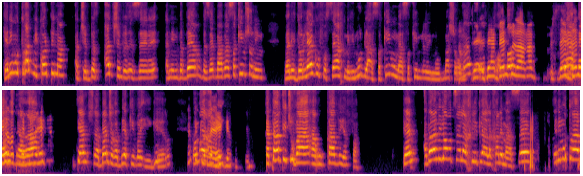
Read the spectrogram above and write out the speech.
כי אני מוטרד מכל פינה, עד שבזה אני מדבר, וזה בא בעסקים שונים. ואני דולג ופוסח מלימוד לעסקים ומעסקים ללימוד, מה שאומר... זה הבן של הרב... זה הבן של רבי עקיבא איגר? כן, הבן של רבי עקיבא איגר. אומר, כתבתי תשובה ארוכה ויפה, כן? אבל אני לא רוצה להחליט להלכה למעשה, אני מוטרד,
